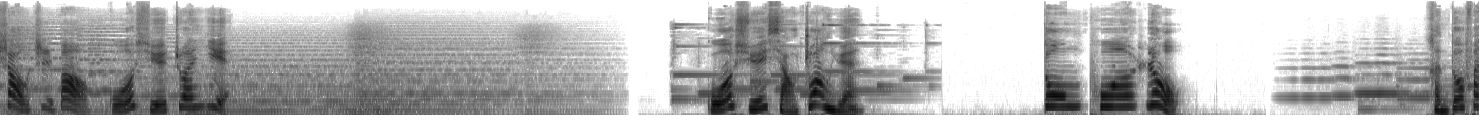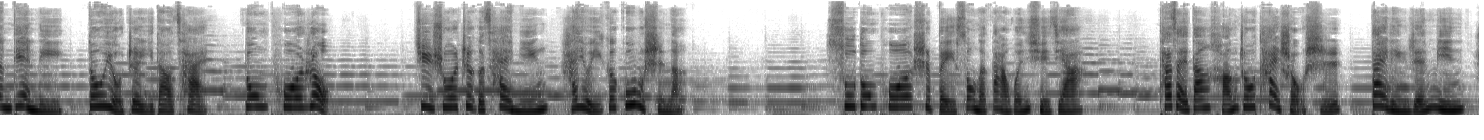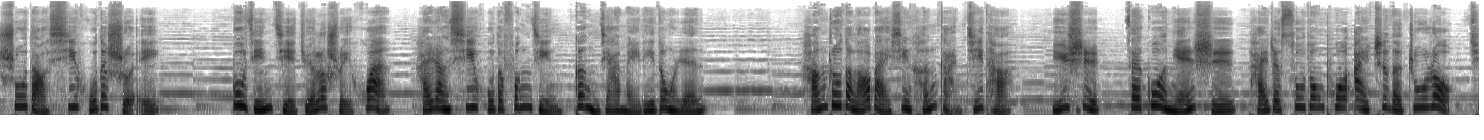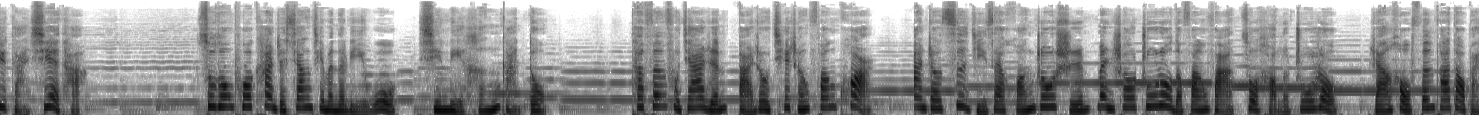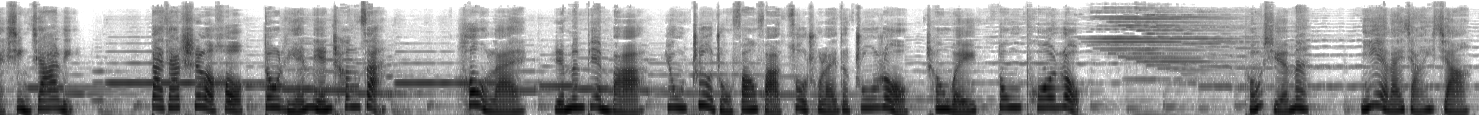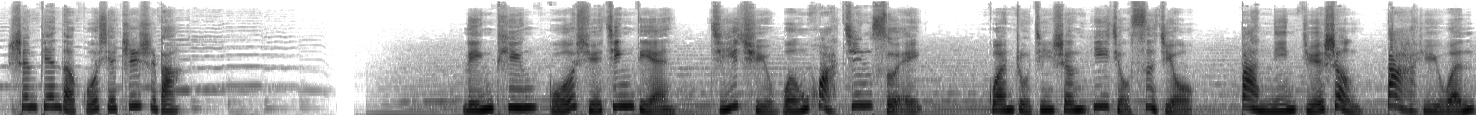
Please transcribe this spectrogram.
少智报国学专业，国学小状元，东坡肉。很多饭店里都有这一道菜——东坡肉。据说这个菜名还有一个故事呢。苏东坡是北宋的大文学家，他在当杭州太守时。带领人民疏导西湖的水，不仅解决了水患，还让西湖的风景更加美丽动人。杭州的老百姓很感激他，于是，在过年时抬着苏东坡爱吃的猪肉去感谢他。苏东坡看着乡亲们的礼物，心里很感动。他吩咐家人把肉切成方块，按照自己在黄州时焖烧猪肉的方法做好了猪肉。然后分发到百姓家里，大家吃了后都连连称赞。后来人们便把用这种方法做出来的猪肉称为东坡肉。同学们，你也来讲一讲身边的国学知识吧。聆听国学经典，汲取文化精髓，关注今生一九四九，伴您决胜。大语文。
